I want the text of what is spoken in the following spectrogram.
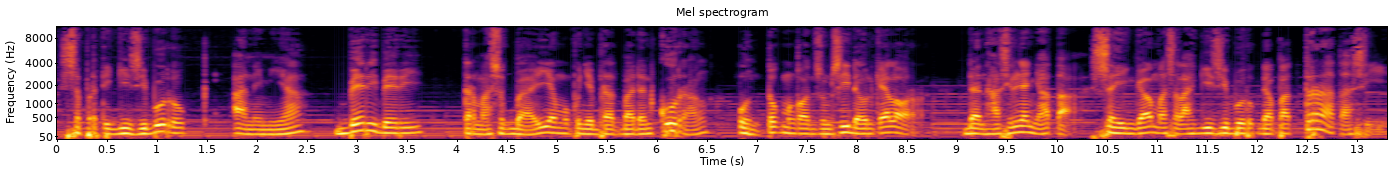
seperti gizi buruk, anemia, beri-beri, termasuk bayi yang mempunyai berat badan kurang untuk mengkonsumsi daun kelor. Dan hasilnya nyata, sehingga masalah gizi buruk dapat teratasi.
